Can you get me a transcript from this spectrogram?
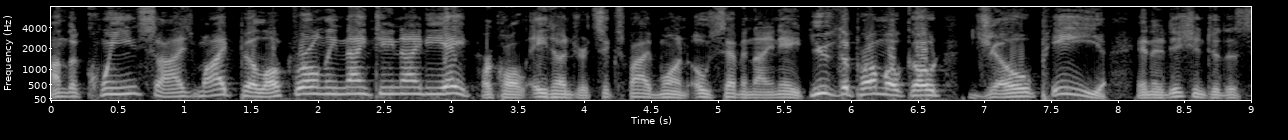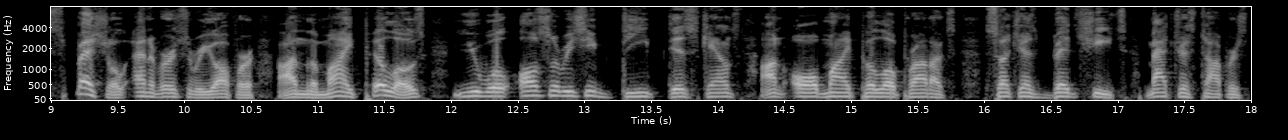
on the queen size My Pillow for only $19.98 or call 800-651-0798. Use the promo code Joe P. In addition to the special anniversary offer on the My Pillows, you will also receive deep discounts on all My Pillow products such as bed sheets, mattress toppers,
